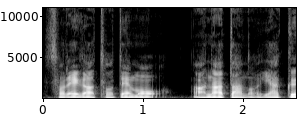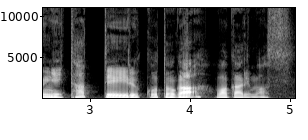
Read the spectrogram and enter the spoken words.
それがとてもあなたの役に立っていることがわかります。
